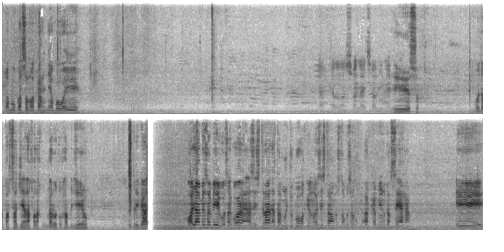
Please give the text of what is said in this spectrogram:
Estamos caçando uma carninha boa aí. Aquela lanchonete ali, né? Isso. Vou dar passadinha lá falar com o garoto rapidinho. Obrigado. Olha, meus amigos, agora as estradas estão tá muito boas aqui nós estamos. Estamos a caminho da serra. E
